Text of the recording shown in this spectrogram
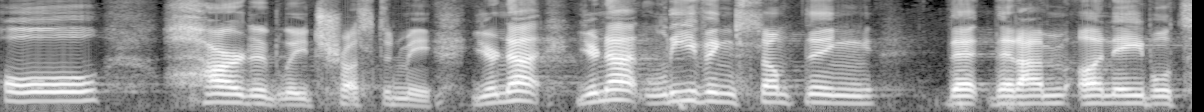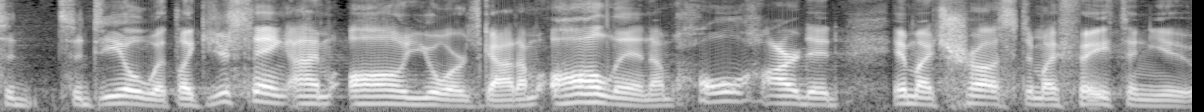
wholeheartedly trusted me. You're not, you're not leaving something that, that I'm unable to, to deal with. Like you're saying, I'm all yours, God. I'm all in. I'm wholehearted in my trust and my faith in you.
